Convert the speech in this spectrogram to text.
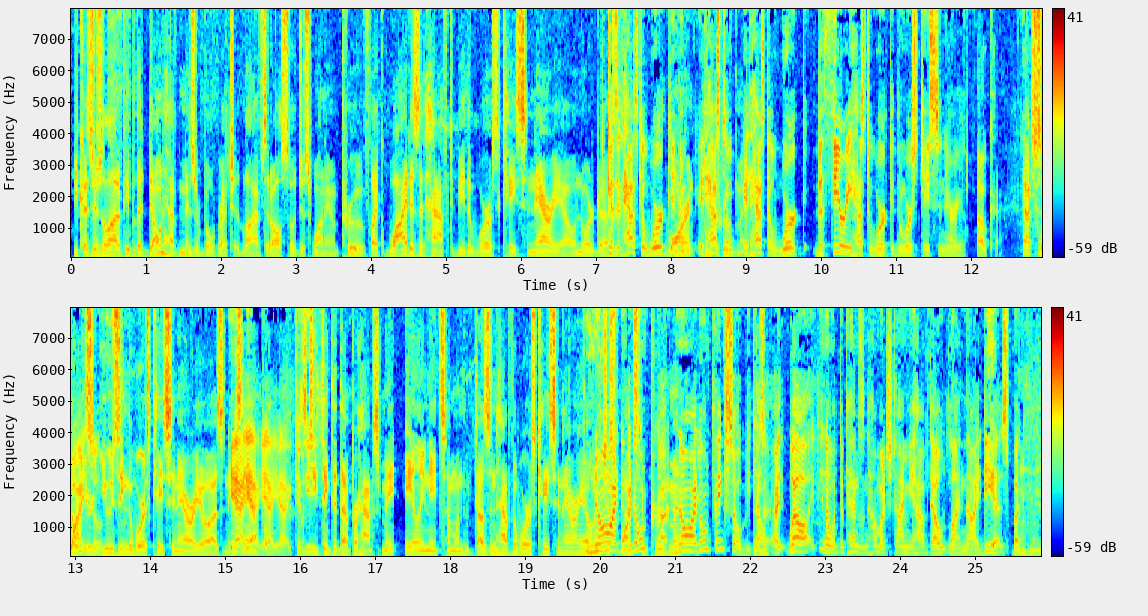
Because there's a lot of people that don't have miserable, wretched lives that also just want to improve. Like, why does it have to be the worst case scenario in order to? because it has to work. In the, it has to. improvement. It has to work. The theory has to work in the worst case scenario. okay. That's so why. you're so using the worst case scenario as an Yeah, yeah, example. yeah, yeah, 'cause But you- do you think that that perhaps may alienate someone who doesn't have the worst case scenario no, and just I, I don't. uh, no, I don't think so. Because No? I, well, you know, it depends on how much time you have to outline the ideas. But Mm-hmm.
